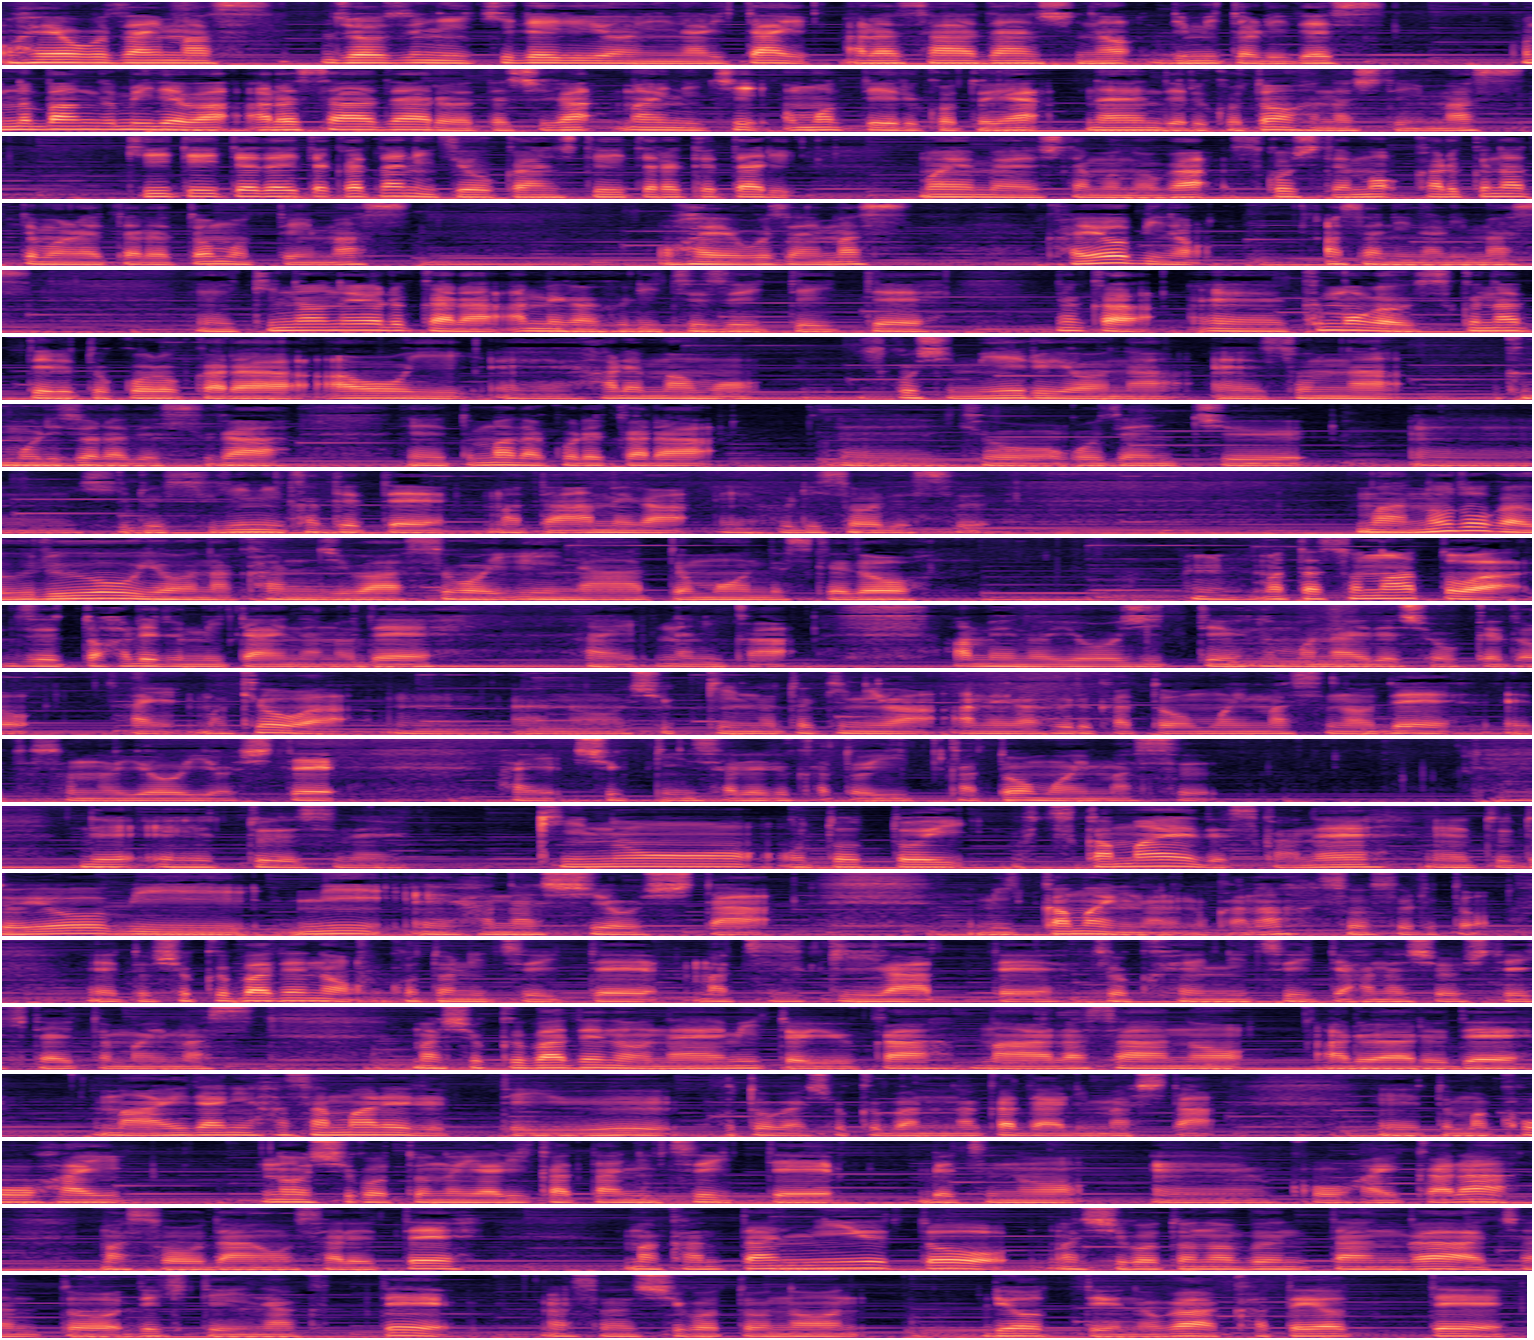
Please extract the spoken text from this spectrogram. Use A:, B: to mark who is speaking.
A: おはようございます。上手に生きれるようになりたいアラサー男子のディミトリです。この番組ではアラサーである私が毎日思っていることや悩んでいることを話しています。聞いていただいた方に共感していただけたりもやもやしたものが少しでも軽くなってもらえたらと思っています。おはようございます。火曜日の朝になります、えー、昨日の夜から雨が降り続いていてなんか、えー、雲が薄くなっているところから青い、えー、晴れ間も少し見えるような、えそんな曇り空ですが、えーと、まだこれから、え今日午前中、え昼過ぎにかけてまた雨が、え降りそうです。まあ喉が潤うような感じはすごいいいなって思うんですけど、うん、またその後はずっと晴れるみたいなので、はい、何か雨の用事っていうのもないでしょうけど、はいまあ、今日は、うん、あの出勤の時には雨が降るかと思いますので、えーと、その用意をして、はい、出勤されるかといいかと思います。でえー、っとですね昨日おととい2日前ですかね、えー、と土曜日に、え、話をした3日前になるのかなそうすると,、えー、と職場でのことについて、まあ、続きがあって続編について話をしていきたいと思います、まあ、職場での悩みというか、まあ、アラサーのあるあるでまあ、間に挟まれるっていうことが職場の中でありました。えーとまあ、後輩の仕事のやり方について別の、えー、後輩から、まあ、相談をされて、まあ、簡単に言うと、まあ、仕事の分担がちゃんとできていなくて、まあ、その仕事の量っていうのが偏って、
